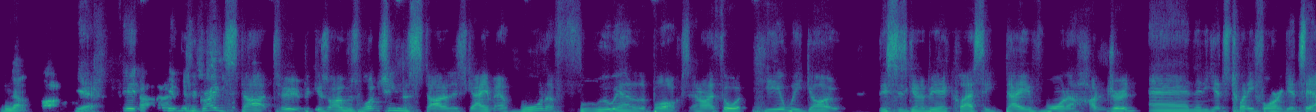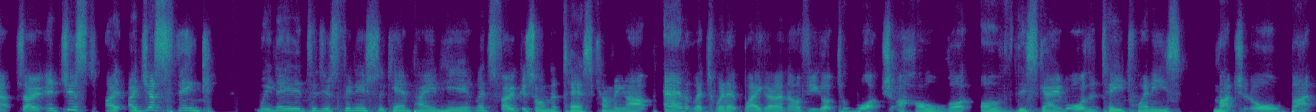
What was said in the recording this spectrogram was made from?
No. Yeah. It, Uh, it was a great start too because I was watching the start of this game and Warner flew out of the box and I thought, here we go. This is going to be a classic Dave Warner 100 and then he gets 24 and gets out. So it just I, I just think we needed to just finish the campaign here. Let's focus on the test coming up and let's win it. Blake, I don't know if you got to watch a whole lot of this game or the T20s much at all. But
